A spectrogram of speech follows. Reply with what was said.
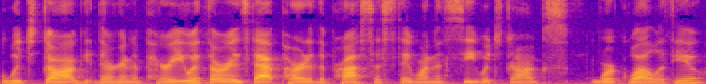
which dog they're going to pair you with, or is that part of the process? They want to see which dogs work well with you.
